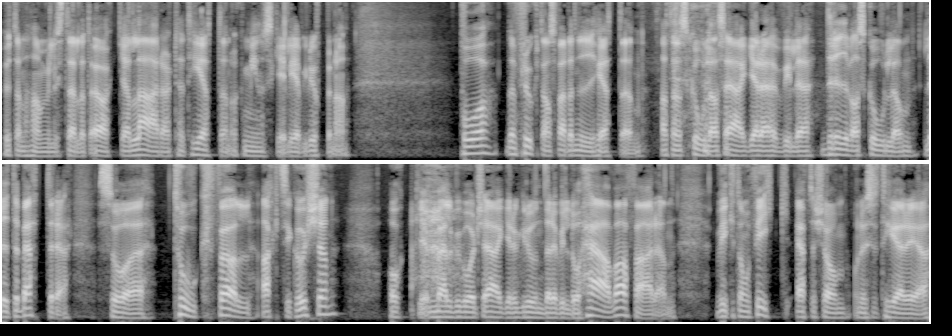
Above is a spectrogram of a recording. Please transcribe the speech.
utan han vill istället öka lärartätheten och minska elevgrupperna. På den fruktansvärda nyheten att en skolas ägare ville driva skolan lite bättre så eh, tokföll aktiekursen och Mellbygårds ägare och grundare vill då häva affären, vilket de fick eftersom, och nu citerar jag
